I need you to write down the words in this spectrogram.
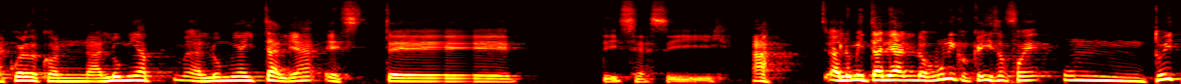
acuerdo con Alumia, Alumia Italia, este dice así. Ah, Alum Italia lo único que hizo fue un tweet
